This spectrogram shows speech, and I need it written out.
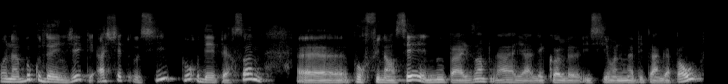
on a beaucoup d'ONG qui achètent aussi pour des personnes euh, pour financer. Nous, par exemple, là, il y a l'école, ici, on habite à Ngaparou.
